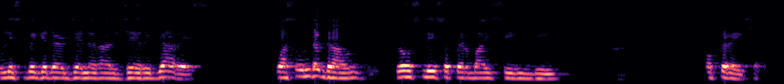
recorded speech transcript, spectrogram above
Police Brigadier General Jerry Biares, was on the ground closely supervising the operation.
